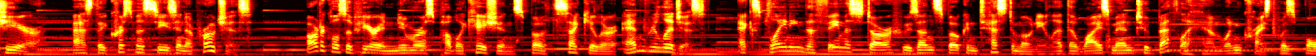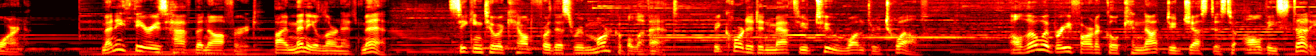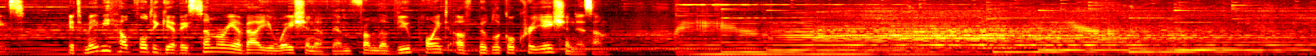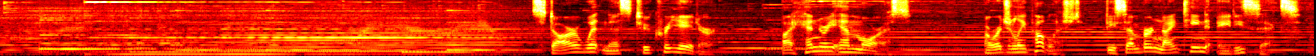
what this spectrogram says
Each year, as the Christmas season approaches, articles appear in numerous publications, both secular and religious, explaining the famous star whose unspoken testimony led the wise men to Bethlehem when Christ was born. Many theories have been offered by many learned men, seeking to account for this remarkable event, recorded in Matthew 2 1 through 12. Although a brief article cannot do justice to all these studies, it may be helpful to give a summary evaluation of them from the viewpoint of biblical creationism. Star Witness to Creator by Henry M. Morris. Originally published December 1986.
